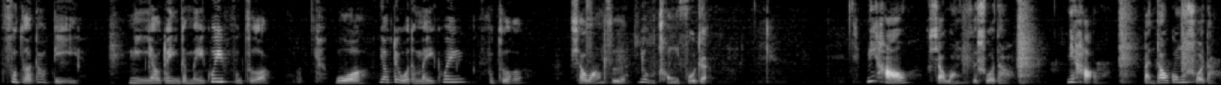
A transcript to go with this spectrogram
负责到底。你要对你的玫瑰负责，我要对我的玫瑰负责。”小王子又重复着。“你好。”小王子说道。“你好。”板道工说道。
